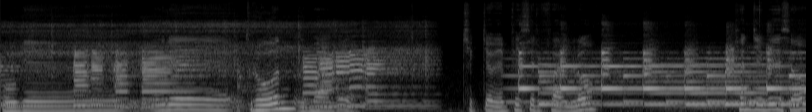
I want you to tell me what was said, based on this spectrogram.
고객의 들어온 음악을 직접 mp3 파일로 편집해서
